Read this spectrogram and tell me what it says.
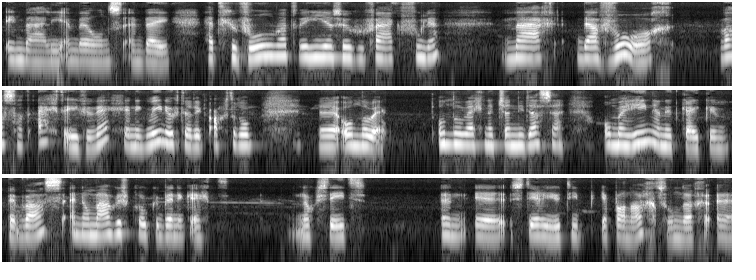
in Bali en bij ons en bij het gevoel wat we hier zo vaak voelen. Maar daarvoor was dat echt even weg. En ik weet nog dat ik achterop uh, onderweg, onderweg naar Chandidasa om me heen aan het kijken was. En normaal gesproken ben ik echt nog steeds een stereotype Japanner, zonder uh,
